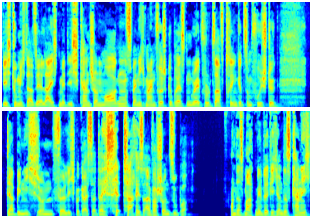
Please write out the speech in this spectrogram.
Ich tue mich da sehr leicht mit. Ich kann schon morgens, wenn ich meinen frisch gepressten Grapefruitsaft trinke zum Frühstück, da bin ich schon völlig begeistert. Der Tag ist einfach schon super. Und das macht mir wirklich, und das kann ich,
